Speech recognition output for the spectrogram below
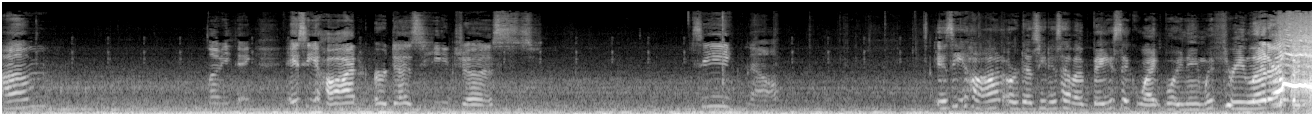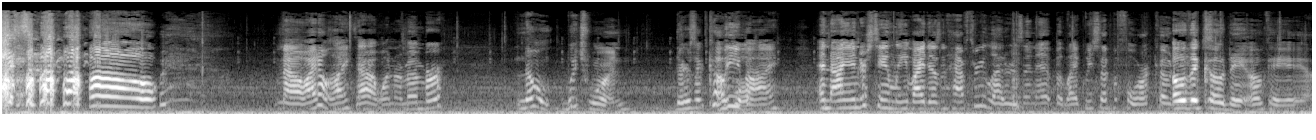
Um let me think. Is he hot or does he just See? No. Is he hot or does he just have a basic white boy name with three letters? Oh! No, I don't like that one, remember? No, which one? There's a couple. Levi. And I understand Levi doesn't have three letters in it, but like we said before, code Oh, the code name. Okay, yeah,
